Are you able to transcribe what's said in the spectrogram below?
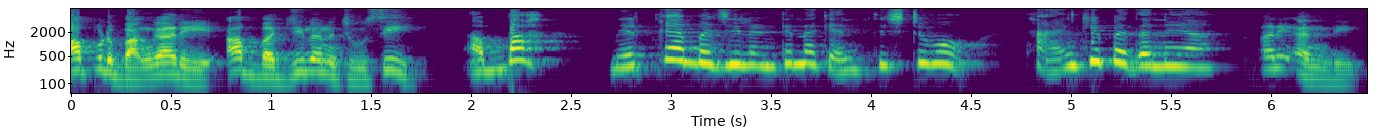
అప్పుడు బంగారి ఆ బజ్జీలను చూసి అబ్బా మిరపకాయ బజ్జీలంటే నాకు ఎంత ఇష్టమో. థ్యాంక్ యూ పెద్దన్నయ్య. అని అంది.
